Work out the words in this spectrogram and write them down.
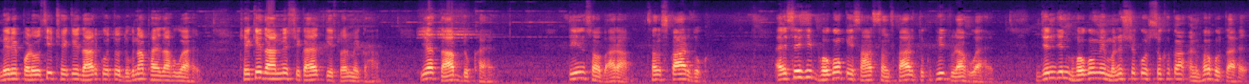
मेरे पड़ोसी ठेकेदार को तो दुगना फ़ायदा हुआ है। ठेकेदार ने शिकायत के स्वर में कहा, यह ताप दुख है। 312 संस्कार दुख। ऐसे ही भोगों के साथ संस्कार दुख भी जुड़ा हुआ है। जिन जिन भोगों में मनुष्य को सुख का अनुभव होता है,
